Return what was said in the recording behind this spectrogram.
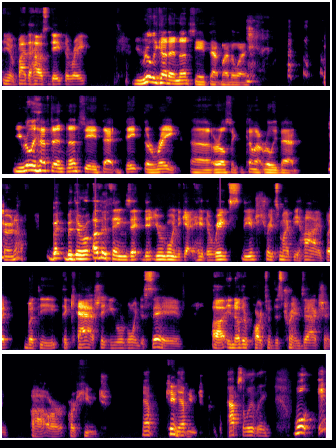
you know, buy the house, date the rate you really got to enunciate that, by the way. you really have to enunciate that date the rate, uh, or else it can come out really bad. Fair enough. But but there are other things that, that you're going to get. Hey, the rates, the interest rates might be high, but but the the cash that you are going to save uh, in other parts of this transaction uh, are are huge. Yep. Can yep. be huge. Absolutely. Well, in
